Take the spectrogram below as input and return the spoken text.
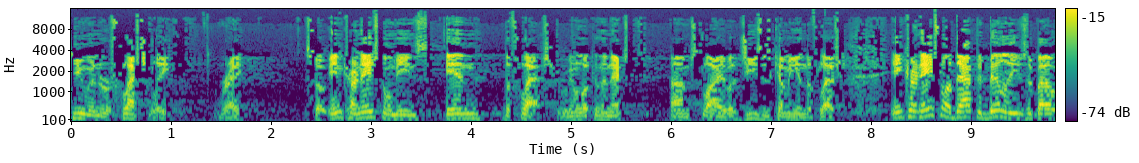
human or fleshly, right? So incarnational means in the flesh. We're going to look in the next um, slide about Jesus coming in the flesh. Incarnational adaptability is about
